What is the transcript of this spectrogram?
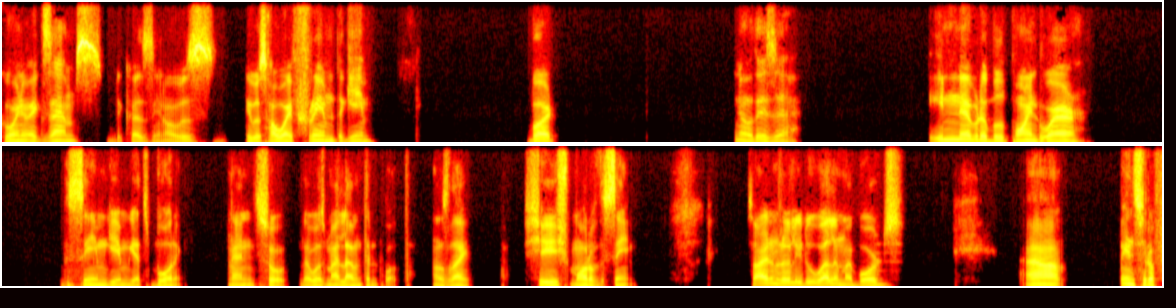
going to exams because you know it was it was how I framed the game. But you know, there's a inevitable point where the same game gets boring. And so that was my 11th and 12th. I was like, sheesh, more of the same. So I didn't really do well in my boards. Uh, instead of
